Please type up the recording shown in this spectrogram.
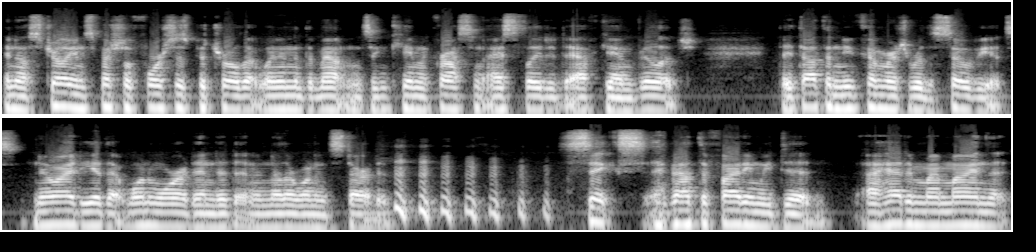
an Australian Special Forces patrol that went into the mountains and came across an isolated Afghan village. They thought the newcomers were the Soviets. No idea that one war had ended and another one had started. Six, about the fighting we did. I had in my mind that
